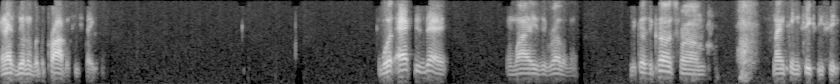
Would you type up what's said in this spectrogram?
and that's dealing with the privacy statement. What act is that, and why is it relevant? Because it comes from 1966.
